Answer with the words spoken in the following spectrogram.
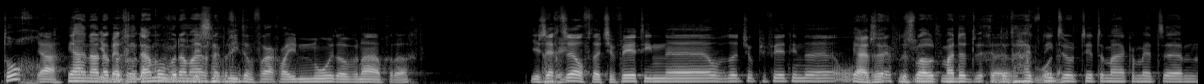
Toch? ja. Ja, nou, daar, begin- moeten we dan maar eens niet een vraag waar je nooit over na hebt gedacht? Je zegt zelf dat je 14 eh, of dat je op je 14e Ja, de, de sloot, maar dat, dat heeft niet te maken met ehm,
